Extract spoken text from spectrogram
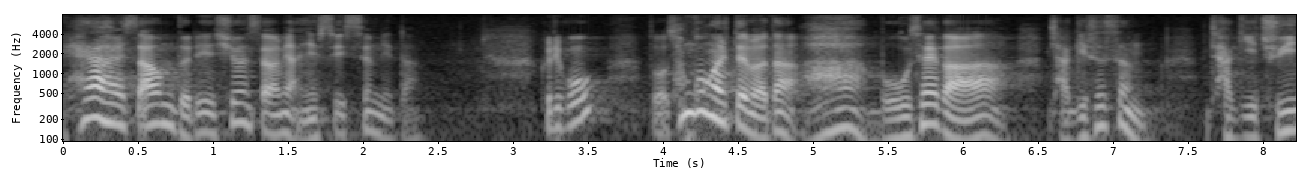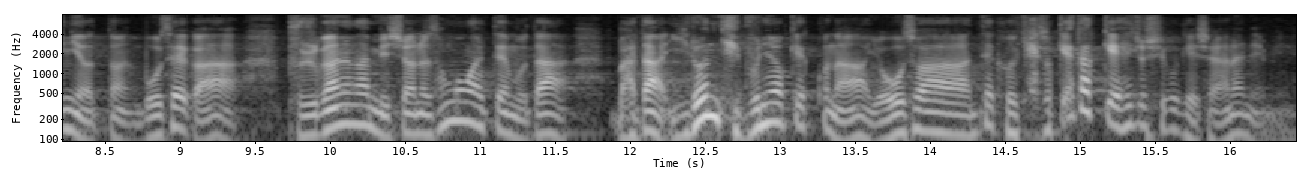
해야 할 싸움들이 쉬운 싸움이 아닐 수 있습니다. 그리고 또 성공할 때마다 아 모세가 자기 스승 자기 주인이었던 모세가 불가능한 미션을 성공할 때마다 마다 이런 기분이었겠구나. 여호수아한테 그걸 계속 깨닫게 해주시고 계셔요 하나님이.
